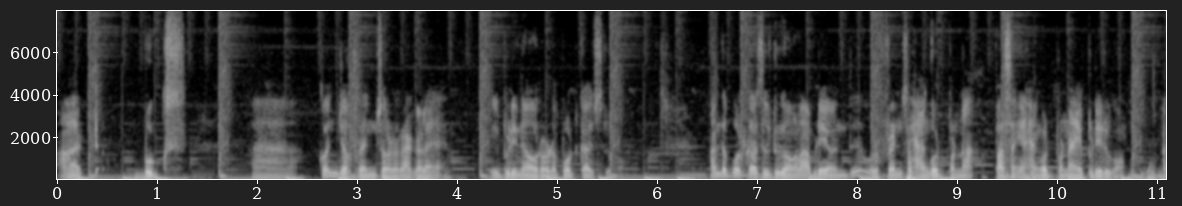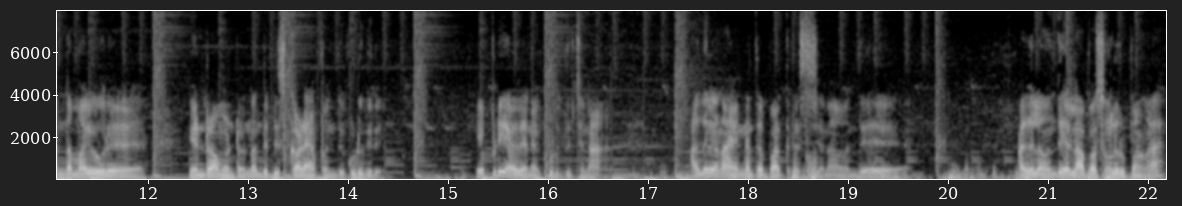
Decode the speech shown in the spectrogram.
ஆர்ட் புக்ஸ் கொஞ்சம் ஃப்ரெண்ட்ஸோட ரகலை இப்படின்னு அவரோட போட்காஸ்ட் இருக்கும். அந்த போட்காஸ்ட்டில் இருக்கவங்களாம் அப்படியே வந்து ஒரு ஃப்ரெண்ட்ஸ் ஹேங் அவுட் பண்ணால் பசங்க ஹேங் அவுட் பண்ணால் எப்படி இருக்கும்? அந்த மாதிரி ஒரு என்ராமெண்ட் வந்து அந்த டிஸ்கார்ட் ஆப் வந்து கொடுக்குது. எப்படி அது எனக்கு கொடுத்துச்சுன்னா அதில் நான் என்னத்தை பார்த்து ரசிச்சேன்னா வந்து அதில் வந்து எல்லா பசங்களும் இருப்பாங்க.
